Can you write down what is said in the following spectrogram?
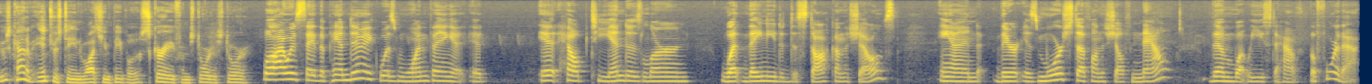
it was kind of interesting watching people scurry from store to store. Well, I would say the pandemic was one thing. It it it helped tiendas learn what they needed to stock on the shelves, and there is more stuff on the shelf now than what we used to have before that.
